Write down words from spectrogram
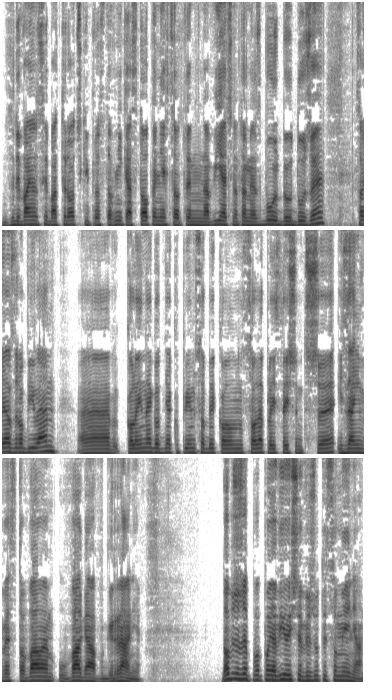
zrywając chyba troczki prostownika stopy. Nie chcę o tym nawijać, natomiast ból był duży. Co ja zrobiłem? E, kolejnego dnia kupiłem sobie konsolę PlayStation 3 i zainwestowałem, uwaga, w granie. Dobrze, że po pojawiły się wyrzuty sumienia.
